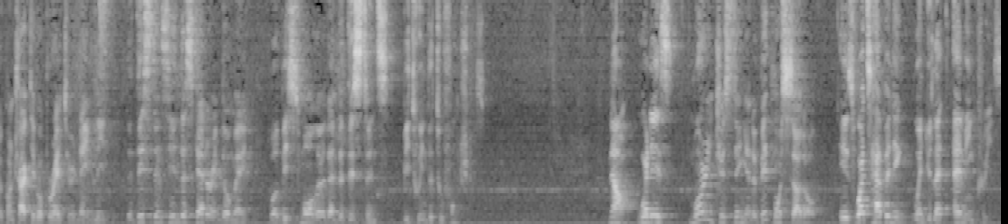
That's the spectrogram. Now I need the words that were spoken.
a contractive operator, namely the distance in the scattering domain will be smaller than the distance between the two functions. Now, what is more interesting and a bit more subtle is what's happening when you let m increase.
